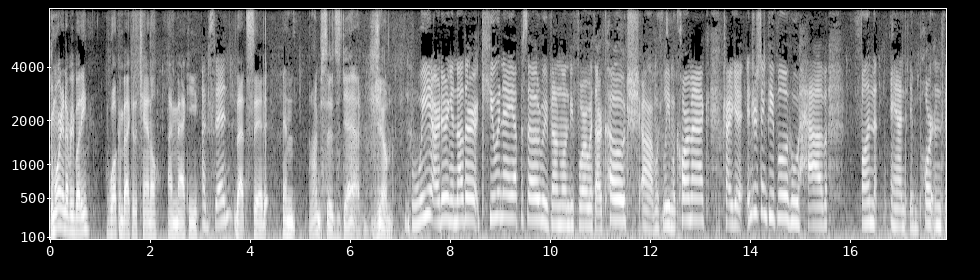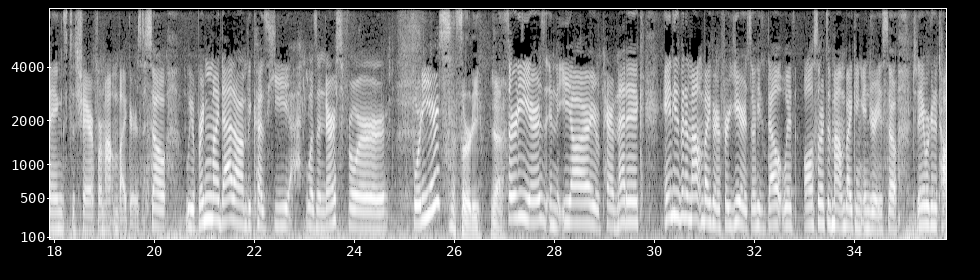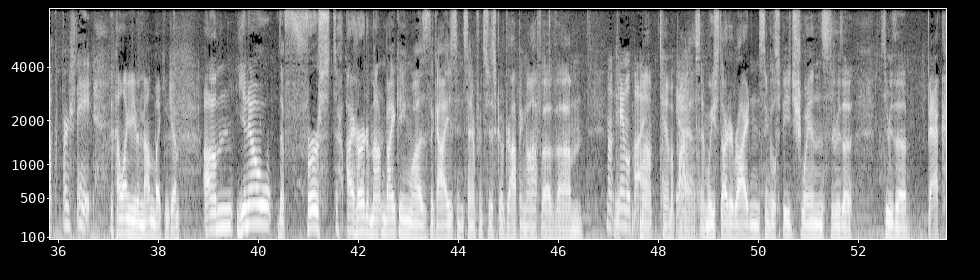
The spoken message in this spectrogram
Good morning, everybody. Welcome back to the channel. I'm Macky. I'm Syd. That's Syd. And I'm Syd's dad, Jim. We are doing another Q&A episode. We've done one before with our coach, um, with Lee McCormack. Try to get interesting people who have fun and important things to share for mountain bikers. So we are bringing my dad on because he was a nurse for 40 years? 30, yeah. 30 years in the ER, you're a paramedic, and he's been a mountain biker for years, so he's dealt with all sorts of mountain biking injuries. So today we're gonna talk first aid. how long have you been mountain biking, Jim? Um, you know, the first I heard of mountain biking was the guys in San Francisco dropping off of um, Mount Tamalpais. Mount Tamalpais, and we started riding single speed Schwinn's through the through the back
